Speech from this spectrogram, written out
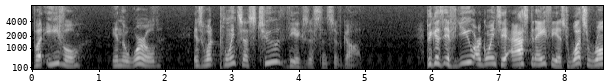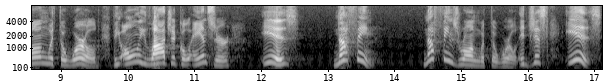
But evil in the world is what points us to the existence of God. Because if you are going to ask an atheist what's wrong with the world, the only logical answer is nothing. Nothing's wrong with the world. It just is.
